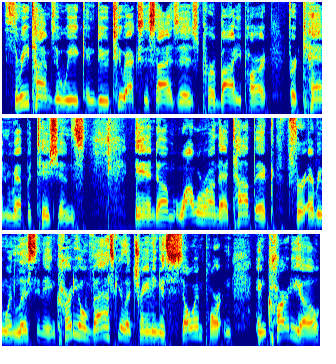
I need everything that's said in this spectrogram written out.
three times a week, and do two exercises per body part for 10 repetitions. And um, while we're on that topic, for everyone listening, cardiovascular training is so important. And cardio,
